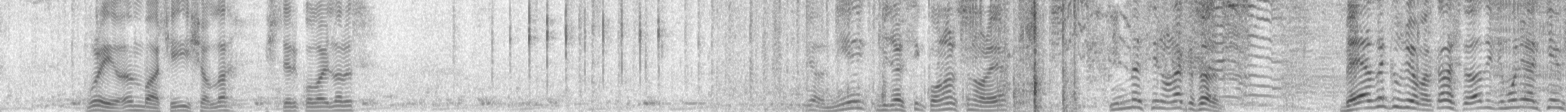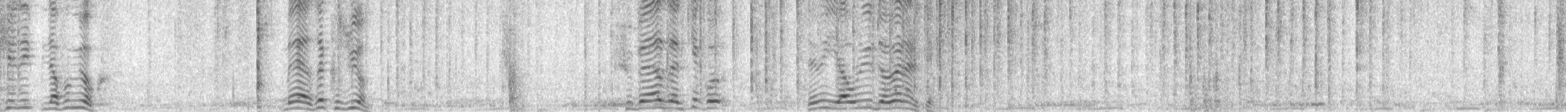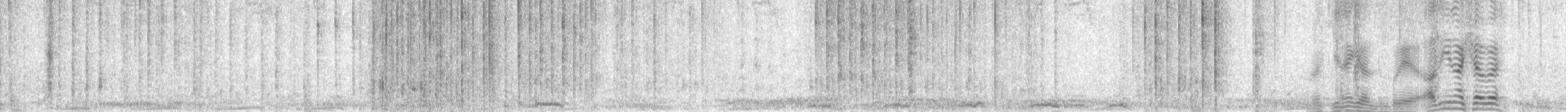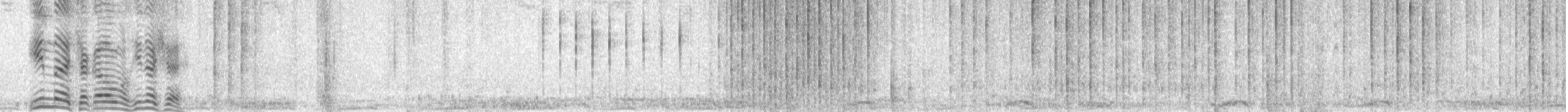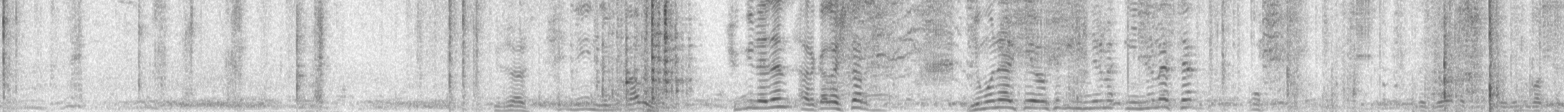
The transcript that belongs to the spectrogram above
Burayı ön bahçeyi inşallah işleri kolaylarız. Ya niye gidersin konarsın oraya? İnmezsin ona kızarım. Beyaza kızıyorum arkadaşlar. Hadi limoni erkeğe bir şey de lafım yok. Beyaza kızıyorum. Şu beyaz erkek o demin yavruyu döven erkek. Bak yine geldim buraya. Hadi in aşağı be. İn be çakal olmaz in aşağı. Güzel. Şimdi indirdik abi. Çünkü neden arkadaşlar limon erkeği o şekilde indirme, indirmezsen of. Burada cevap atıyor, elimi baktı.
